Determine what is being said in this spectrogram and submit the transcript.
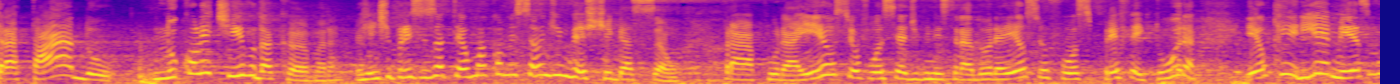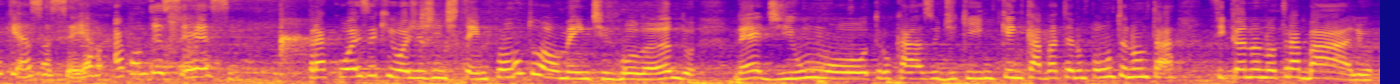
tratado no coletivo da Câmara. A gente precisa ter uma comissão de investigação para apurar. Eu, se eu fosse administradora, eu, se eu fosse prefeitura, eu queria mesmo que essa ceia acontecesse. Para coisa que hoje a gente tem pontualmente rolando, né, de um ou outro caso de que quem está batendo ponto não está ficando no trabalho,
